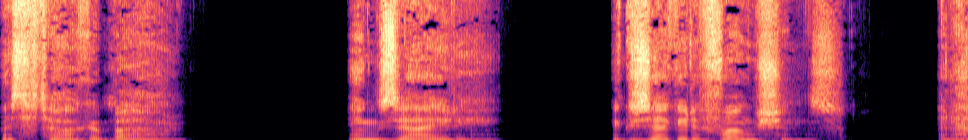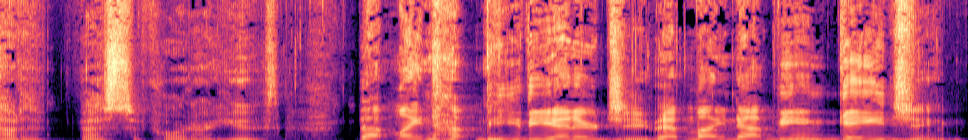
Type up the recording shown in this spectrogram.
Let's talk about anxiety, executive functions, and how to best support our youth. That might not be the energy, that might not be engaging.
